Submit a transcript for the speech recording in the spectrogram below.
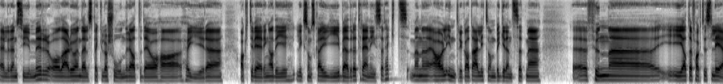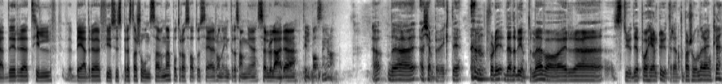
eller enzymer, og da er det jo en del spekulasjoner i at det å ha høyere aktivering av de liksom skal gi bedre treningseffekt. Men jeg har vel inntrykk av at det er litt sånn begrenset med funn i at det faktisk leder til bedre fysisk prestasjonsevne, på tross av at du ser sånne interessante cellulære tilpasninger. da. Ja, det er kjempeviktig. Fordi det det begynte med, var studier på helt utrente personer, egentlig.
